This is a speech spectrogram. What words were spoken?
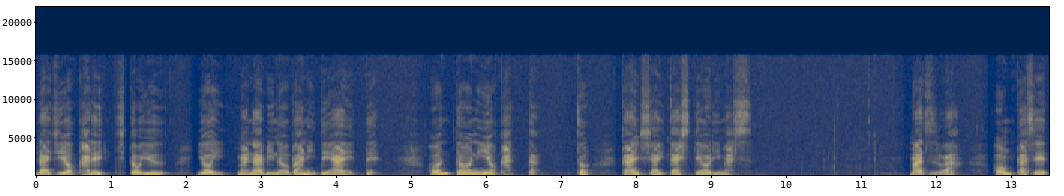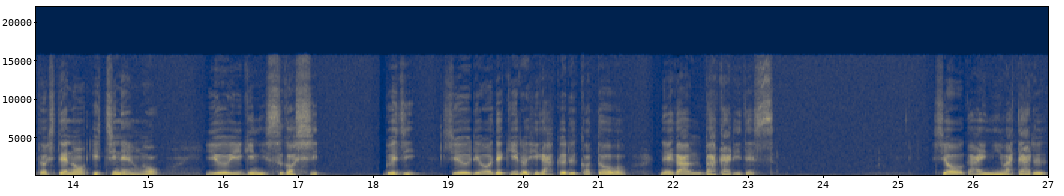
ラジオカレッジという良い学びの場に出会えて本当に良かったと感謝いたしております。まずは本科生としての一年を有意義に過ごし無事終了できる日が来ることを願うばかりです。生涯にわたる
